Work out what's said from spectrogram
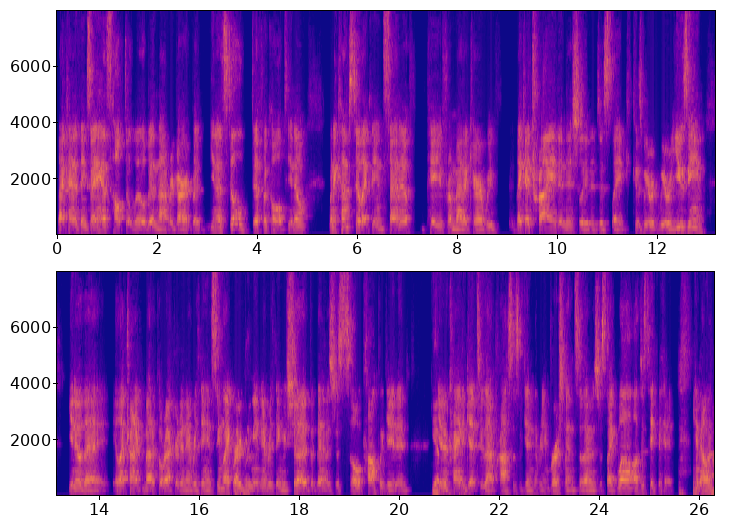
that kind of thing. So i think that's helped a little bit in that regard but you know it's still difficult you know when it comes to like the incentive pay from Medicare, we've like I tried initially to just like because we were we were using you know the electronic medical record and everything. It seemed like we were doing everything we should, but then it was just so complicated. Yep. You know, trying to get through that process of getting the reimbursement. So I was just like, well, I'll just take the hit, you know.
